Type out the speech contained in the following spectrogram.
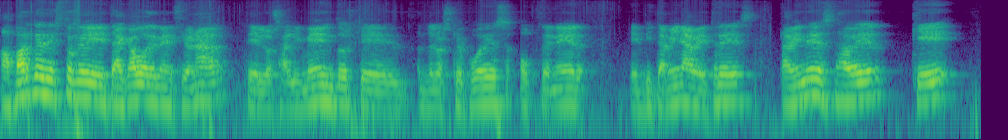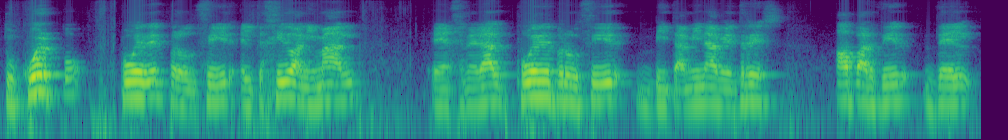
Aparte de esto que te acabo de mencionar, de los alimentos que, de los que puedes obtener eh, vitamina B3, también debes saber que tu cuerpo puede producir, el tejido animal en general puede producir vitamina B3 a partir del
